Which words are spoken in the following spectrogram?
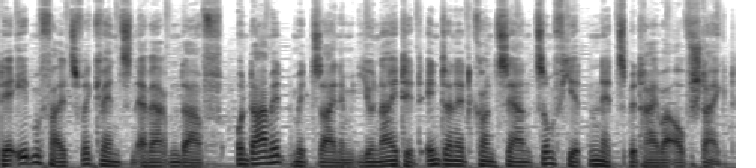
der ebenfalls Frequenzen erwerben darf und damit mit seinem United Internet Konzern zum vierten Netzbetreiber aufsteigt.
